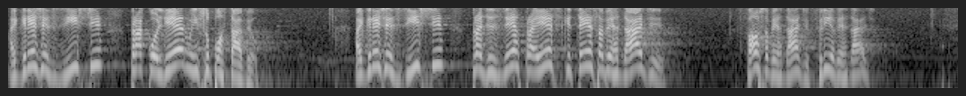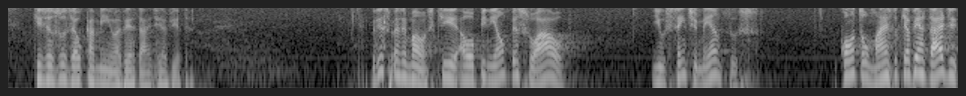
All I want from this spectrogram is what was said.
A igreja existe para acolher o insuportável. A igreja existe para dizer para esse que tem essa verdade, falsa verdade, fria verdade, que Jesus é o caminho, a verdade e a vida. Por isso, meus irmãos, que a opinião pessoal e os sentimentos contam mais do que a verdade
